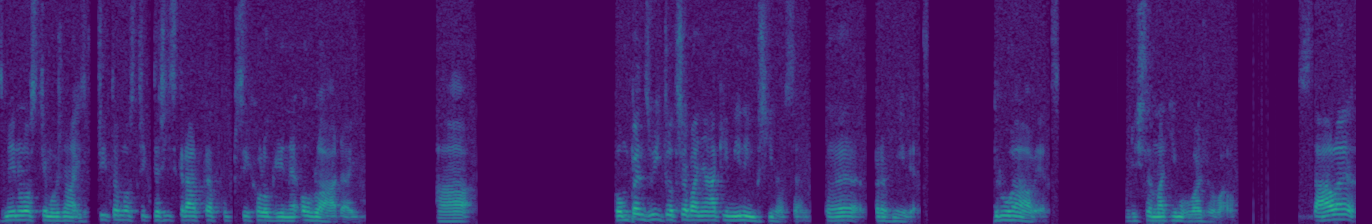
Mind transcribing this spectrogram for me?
z minulosti, možná i z přítomnosti, kteří zkrátka tu psychologii neovládají a kompenzují to třeba nějakým jiným přínosem. To je první věc. Druhá věc, když jsem nad tím uvažoval. Stále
